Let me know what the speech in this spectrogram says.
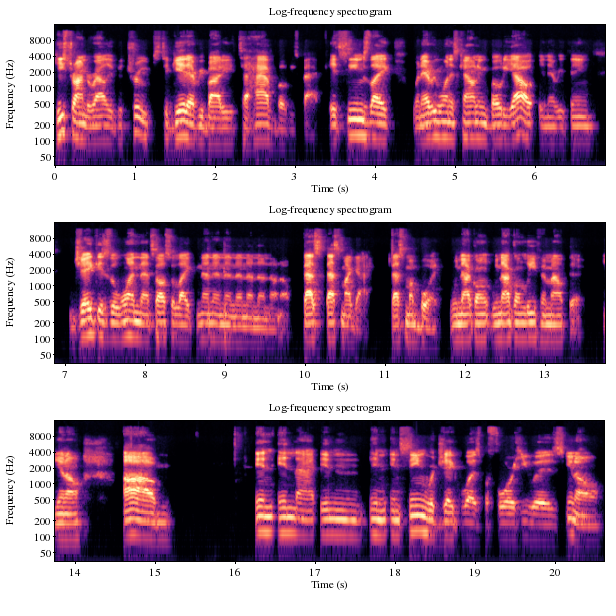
He's trying to rally the troops to get everybody to have Bode's back. It seems like when everyone is counting Bode out and everything, Jake is the one that's also like, no, no, no, no, no, no, no, no. That's that's my guy. That's my boy. We're not going we're not gonna leave him out there, you know. Um in in that in in in seeing where Jake was before he was, you know,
